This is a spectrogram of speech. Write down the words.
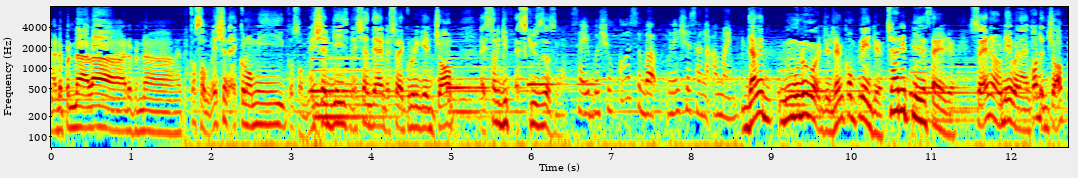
Ada pernah lah, ada pernah. Because of Malaysian economy, because of Malaysia this, Malaysia that, that's why I couldn't get job. I started to give excuses. No? Saya bersyukur sebab Malaysia sangat aman. Jangan merungut je, jangan komplain je. Cari penyelesaian je. So end of the day, when I got a job,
